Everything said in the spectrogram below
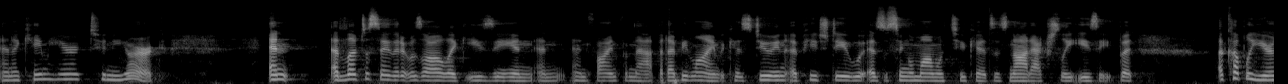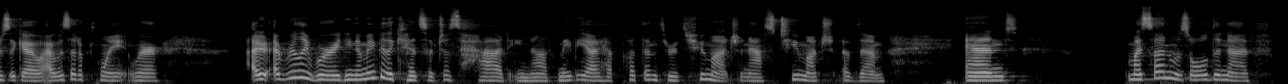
and I came here to New York. And I'd love to say that it was all like easy and, and, and fine from that, but I'd be lying because doing a PhD as a single mom with two kids is not actually easy. But a couple years ago, I was at a point where I, I really worried, you know, maybe the kids have just had enough. Maybe I have put them through too much and asked too much of them. And my son was old enough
